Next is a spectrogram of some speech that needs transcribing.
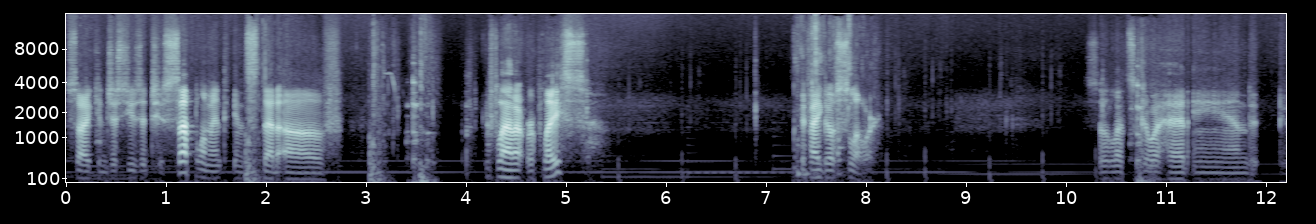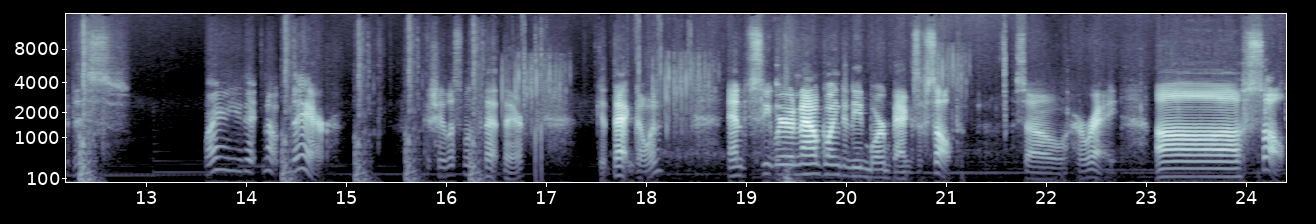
So I can just use it to supplement instead of flat out replace if I go slower. So let's go ahead and do this. Why are you there? No, there. Actually, let's move that there. Get that going. And see, we're now going to need more bags of salt. So, hooray. Uh, salt.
